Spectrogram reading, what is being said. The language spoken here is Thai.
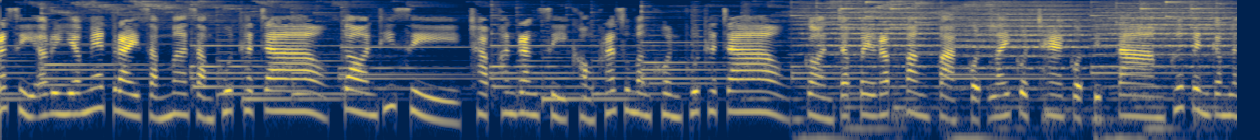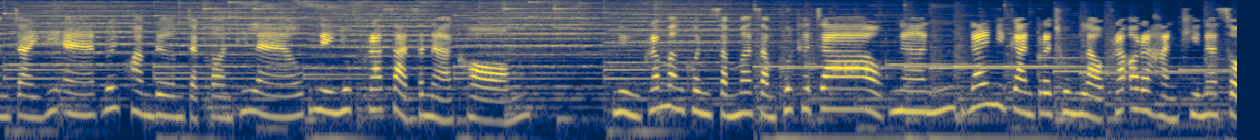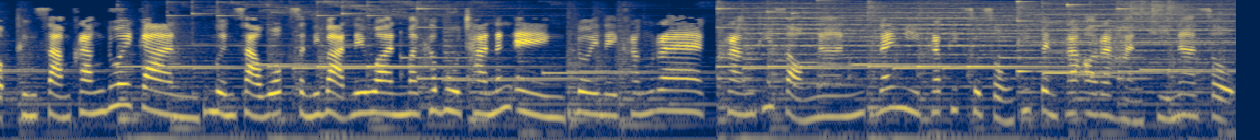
ระศรีอริยเมตไตรสัมมาสัมพุทธเจ้า ตอนที่สี่ฉับพันรังสีของพระสุมังคลพุทธเจ้า ก่อนจะไปรับฟังฝากกดไลค์กดแชร์กดติดตาม เพื่อเป็นกำลังใจให้แอดด้วยความเดิมจากตอนที่แล้ว ในยุคพระศาสนาของ หนึ่งพระมังคลสัมมาสัมพุทธเจ้า นั้นได้มีการประชุมเหล่าพระอรหันต์ขีณาศพถึงสามครั้งด้วยกัน เหมือนสาวกสันนิบาตในวันมาคบูชานั่นเอง โดยในครั้งแรก ครั้งที่สองนั้น ได้มีพระภิกษุสงฆ์ที่เป็นพระอรหันต์ขีณาศพ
